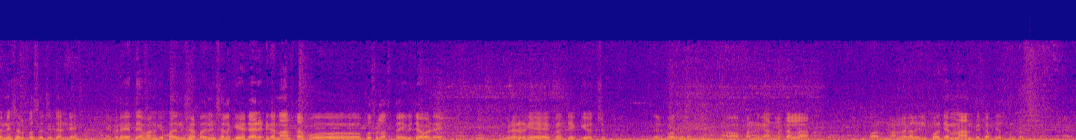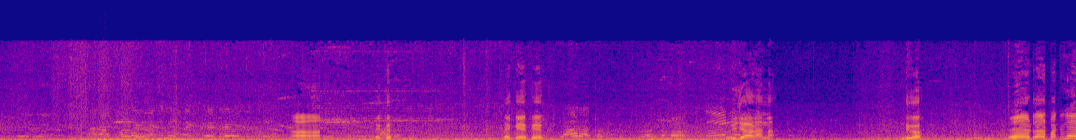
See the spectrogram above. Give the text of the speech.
పది నిమిషాలు బస్సు వచ్చిందండి ఇక్కడైతే మనకి పది నిమిషాలు పది నిమిషాలకి డైరెక్ట్గా నాన్ స్టాప్ బస్సులు వస్తాయి విజయవాడ. ఇక్కడ డైరెక్ట్గా ఎక్కడి నుంచి ఎక్కివచ్చు వెళ్ళిపోతుంది పన్నెండు గంటలకల్లా పదకొండు గంటలకల్లా వెళ్ళిపోతే నాన్న పికప్ చేసుకుంటాడు. ఎక్కు. ఎక్కు ఎక్కు ఎక్కు. విజయవాడ అన్న. ఇదిగో. ఏ ఎట్రా పక్కకి.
